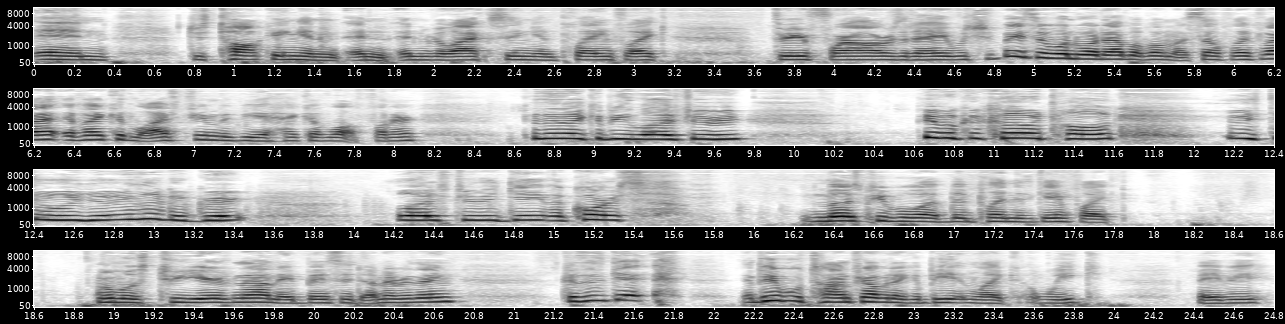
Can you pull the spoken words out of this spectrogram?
and just talking and, and, and relaxing and playing for like three or four hours a day, which is basically what I have by myself. Like if I if I could live stream, it'd be a heck of a lot funner because then I could be live streaming. People could come and talk stuff like that. It's like a great live streaming game. Of course, most people have been playing this game for like almost two years now, and they've basically done everything. Because this game, and people time travel, they could beat in like a week, maybe,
